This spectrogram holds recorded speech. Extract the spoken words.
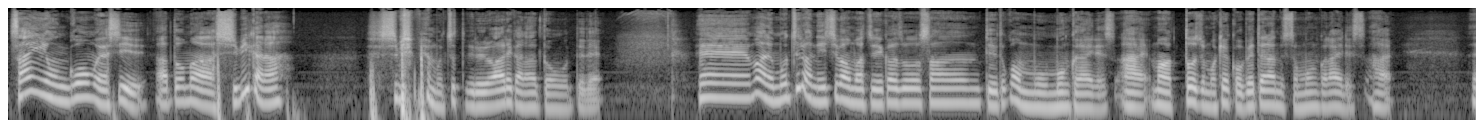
3、4、5もやし、あとまあ守備かな。守備面もちょっといろいろあれかなと思ってて。えー、まあね、もちろんね、1番松井和夫さんっていうところはもう文句ないです。はい。まあ、当時も結構ベテランですよ、文句ないです。はい。え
